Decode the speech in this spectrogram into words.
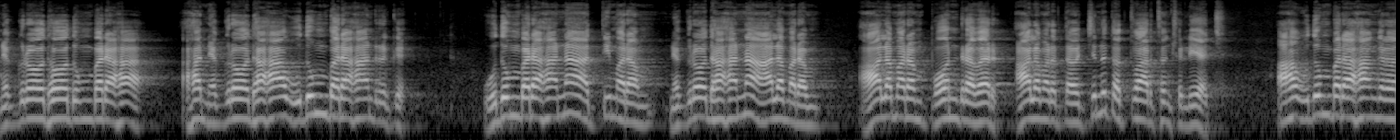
நெக்ரோதோதும்பரஹா. ஆஹா நெக்ரோதா உதும்பரஹான் இருக்கு உதும்பரஹான்னா அத்திமரம் நெக்ரோதகான்னா ஆலமரம். ஆலமரம் போன்றவர் ஆலமரத்தை வச்சுன்னு தத்துவார்த்தம் சொல்லியாச்சு. ஆஹா உதும்பரகாங்கிறத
